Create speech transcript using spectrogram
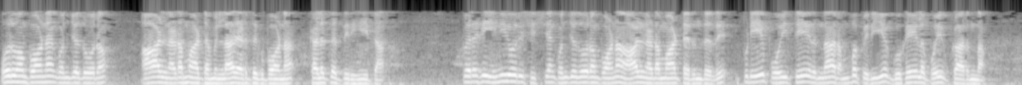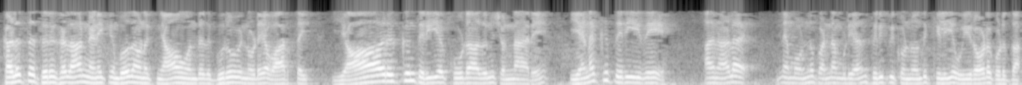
ஒருவன் போன கொஞ்ச தூரம் ஆள் நடமாட்டம் இல்லாத இடத்துக்கு போனா கழுத்தை திருகிட்டான். பிறகு இனி ஒரு சிஷ்யன் கொஞ்ச தூரம் போனா ஆள் நடமாட்டம் இருந்தது. இப்படியே போயிட்டே இருந்தா ரொம்ப பெரிய குகையில போய் உட்கார்ந்தான். கழுத்தை திருகலான்னு நினைக்கும் போது அவனுக்கு ஞாபகம் வந்தது குருவினுடைய வார்த்தை. யாருக்கும் தெரியக்கூடாதுன்னு சொன்னாரே எனக்கு தெரியுதே. அதனால நம்ம ஒன்னும் பண்ண முடியாதுன்னு திருப்பி கொண்டு வந்து கிளிய உயிரோட கொடுத்தான்.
